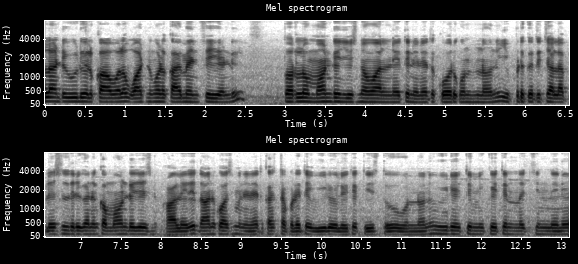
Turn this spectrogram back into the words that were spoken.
ఎలాంటి వీడియోలు కావాలో వాటిని కూడా కామెంట్ చేయండి. త్వరలో మౌంటైన్ చేసిన వాళ్ళని అయితే నేనైతే కోరుకుంటున్నాను. ఇప్పటికైతే చాలా ప్లేసులు తిరిగాను ఇంకా మానిటైజేషన్ కాలేదు. దానికోసమే నేనైతే కష్టపడైతే వీడియోలు అయితే తీస్తూ ఉన్నాను. వీడియో అయితే మీకైతే నచ్చిందనే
